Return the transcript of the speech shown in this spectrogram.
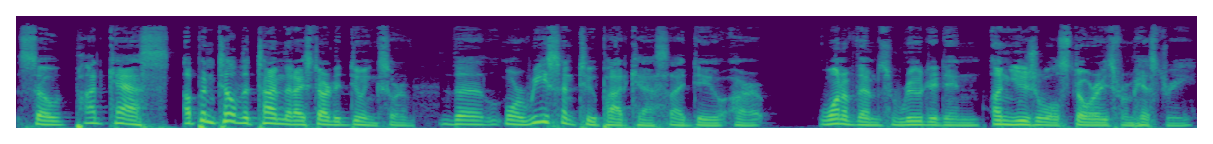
So, podcasts, up until the time that I started doing sort of the more recent two podcasts I do are one of them's rooted in unusual stories from history,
